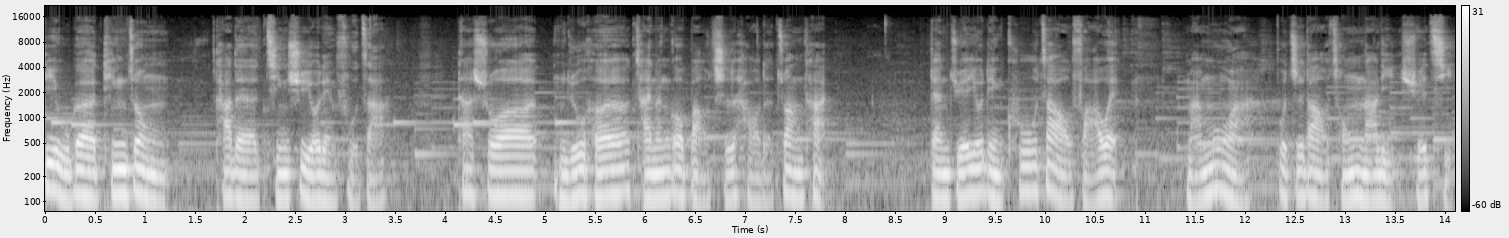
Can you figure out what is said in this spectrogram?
第五个听众，他的情绪有点复杂。他说：“如何才能够保持好的状态？感觉有点枯燥乏味，盲目啊，不知道从哪里学起。”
